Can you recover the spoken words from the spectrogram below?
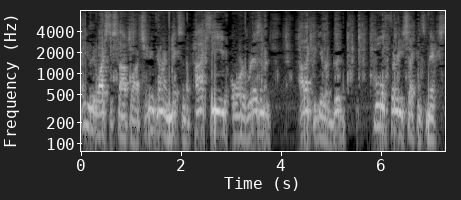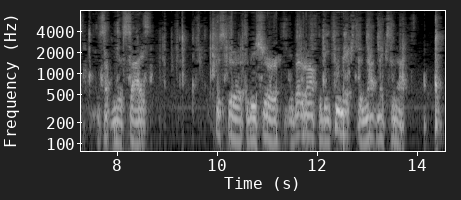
I usually watch the stopwatch. Anytime I mix an epoxy or resin, I like to give a good full 30 seconds mix to something this size. Just to, to be sure. You're better off to be too mixed than not mixed enough. Okay.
